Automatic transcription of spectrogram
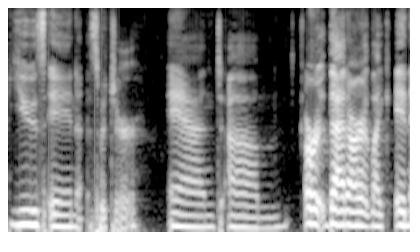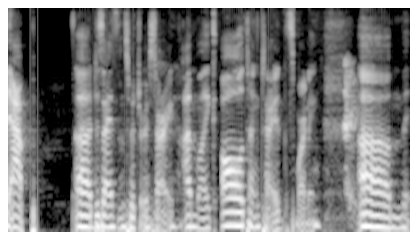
use in Switcher and um, or that are like in-app uh, designs in Switcher. Sorry, I'm like all tongue tied this morning. Um,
